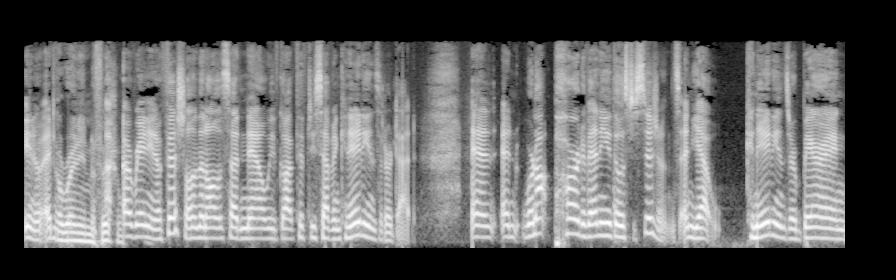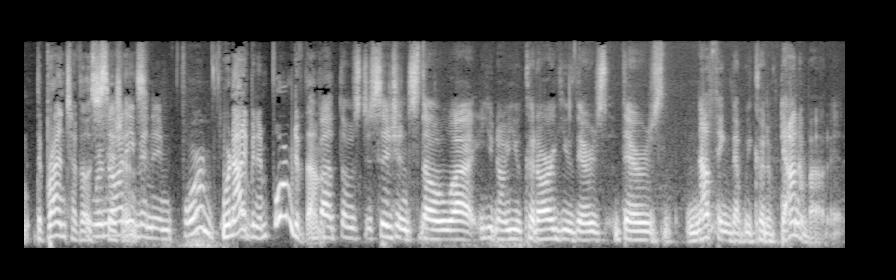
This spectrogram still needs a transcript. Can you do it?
you know, Iranian official, Iranian official, and then all of a sudden now we've got 57 Canadians that are dead, and and we're not part of any of those decisions, and yet Canadians are bearing the brunt of those decisions. We're not even informed. We're not even informed of them about those decisions, though. Uh, you know, you could argue there's there's nothing that we could have done about it.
